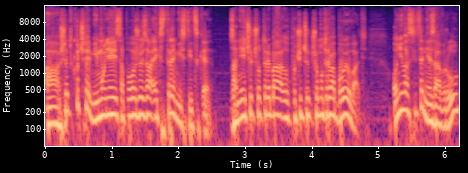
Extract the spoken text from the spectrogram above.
a všetko, čo je mimo nej, sa považuje za extrémistické za niečo, čo treba, čo, čomu treba bojovať. Oni vás síce nezavrú,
